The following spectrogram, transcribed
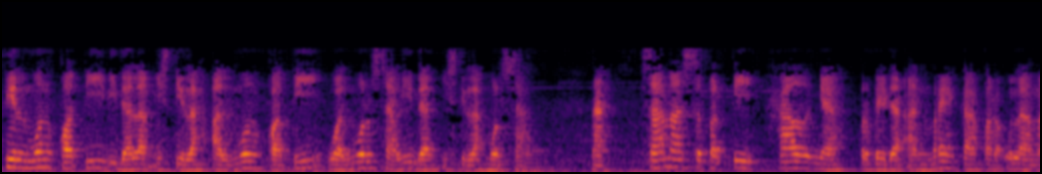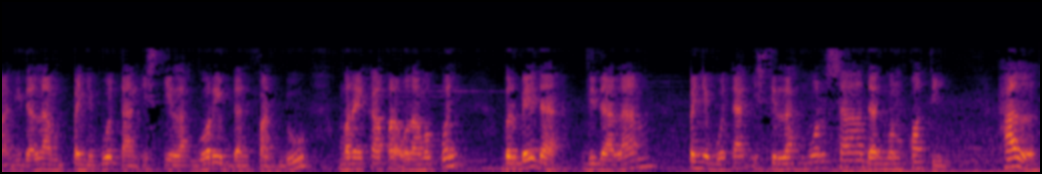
fil munqati di dalam istilah al munqati wal mursali dan istilah mursal. Nah, sama seperti halnya perbedaan mereka para ulama di dalam penyebutan istilah gorib dan fardu, mereka para ulama pun berbeda di dalam penyebutan istilah mursal dan munqati. Hal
